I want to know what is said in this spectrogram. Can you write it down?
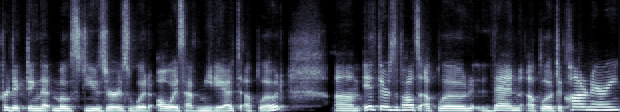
predicting that most users would always have media to upload. Um, if there's a file to upload, then upload to Cloudinary,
